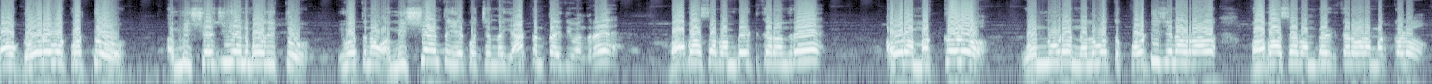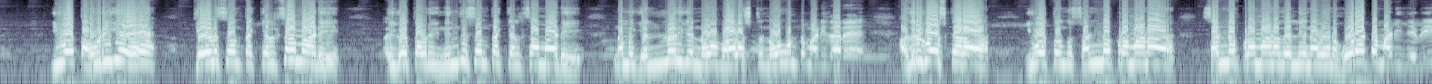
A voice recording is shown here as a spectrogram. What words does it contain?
ನಾವು ಗೌರವ ಕೊಟ್ಟು ಅಮಿತ್ ಶಾ ಜಿ ಅನ್ಬೋದಿತ್ತು. ಇವತ್ತು ನಾವು ಅಮಿತ್ ಶಾ ಅಂತ ಏಕವಚನದಾಗ ಯಾಕಂತ ಇದೀವಿ ಅಂದ್ರೆ, ಬಾಬಾ ಸಾಹೇಬ್ ಅಂಬೇಡ್ಕರ್ ಅಂದ್ರೆ ಅವರ ಮಕ್ಕಳು ಒಂದೂರ ನಲವತ್ತು ಕೋಟಿ ಜನ ಅವರ ಬಾಬಾ ಸಾಹೇಬ್ ಅಂಬೇಡ್ಕರ್ ಅವರ ಮಕ್ಕಳು. ಇವತ್ತು ಅವರಿಗೆ ಕೇಳಿಸಂತ ಕೆಲಸ ಮಾಡಿ, ಇವತ್ತು ಅವ್ರಿಗೆ ನಿಂದಿಸಂತ ಕೆಲಸ ಮಾಡಿ ನಮಗೆಲ್ಲರಿಗೆ ನೋವು ಬಹಳಷ್ಟು ನೋವುಂಟು ಮಾಡಿದ್ದಾರೆ. ಅದ್ರಿಗೋಸ್ಕರ ಇವತ್ತೊಂದು ಸಣ್ಣ ಪ್ರಮಾಣ, ಸಣ್ಣ ಪ್ರಮಾಣದಲ್ಲಿ ನಾವೇನು ಹೋರಾಟ ಮಾಡಿದ್ದೇವೆ.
